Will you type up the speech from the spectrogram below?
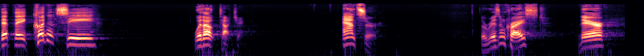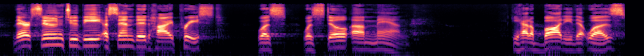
that they couldn't see without touching? Answer The risen Christ, their, their soon to be ascended high priest, was, was still a man. He had a body that was,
